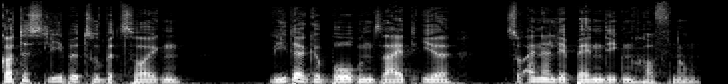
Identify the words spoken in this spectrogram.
Gottes Liebe zu bezeugen. Wiedergeboren seid ihr zu einer lebendigen Hoffnung.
